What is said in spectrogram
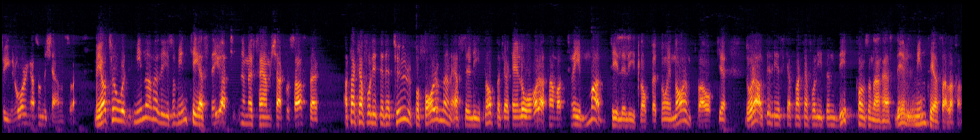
fyraåringar som det känns. Va? Men jag tror, min analys och min tes, det är ju att nummer fem, Chaco Saster, att han kan få lite retur på formen efter Elitloppet. För jag kan ju lova dig att han var trimmad till Elitloppet något enormt. Va? Och eh, då är det alltid risk att man kan få en liten dipp på en sån här häst. Det är min tes i alla fall.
